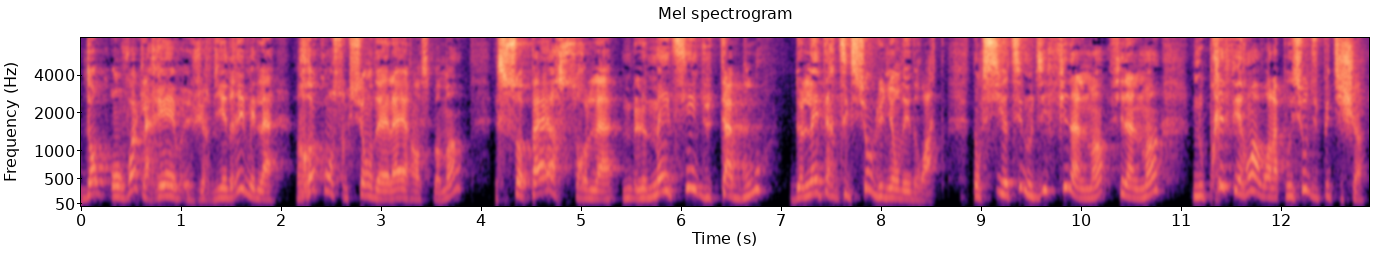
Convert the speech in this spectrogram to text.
Donc, on voit que la, je reviendrai, mais la reconstruction de LR en ce moment s'opère sur le maintien du tabou de l'interdiction de l'union des droites. Donc, Ciotti nous dit finalement, finalement, nous préférons avoir la position du petit chat.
